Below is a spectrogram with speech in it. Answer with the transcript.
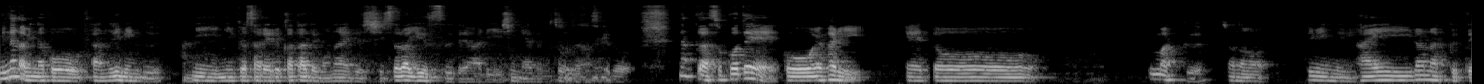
みんながみんなこう、あの、リビングに入居される方でもないですし、それはユースであり、シニアでもそうなんですけど、なんかそこで、こう、やはり、えっ、と、うまく、その、リビングに入らなくて、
